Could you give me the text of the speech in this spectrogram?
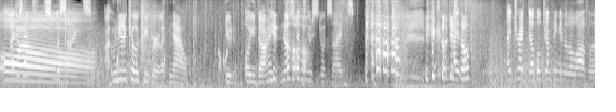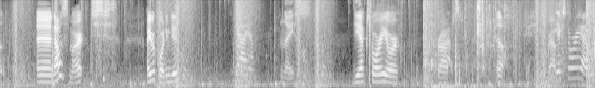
Oh, I just had two suicides. I- We need to kill the creeper like now, dude. Oh, you died? No. Just had two suicides. you killed yourself. I tried double jumping into the lava. And that was smart. Are you recording, dude? Yeah, I am. Nice. Dxtory or fraps? Ugh, I hate The fraps. X story, I would,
